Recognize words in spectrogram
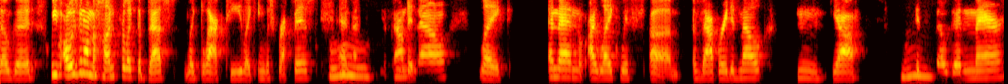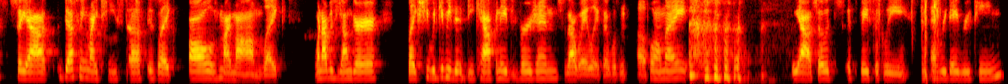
so good. We've always been on the hunt for like the best like black tea, like English breakfast. And I found it now. Like, and then I like with um, evaporated milk. Mm, yeah, it's Mm. so good in there. So yeah, definitely my tea stuff is like all of my mom. Like when I was younger, like she would give me the decaffeinated version, so that way like I wasn't up all night. yeah, so it's it's basically an everyday routine.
